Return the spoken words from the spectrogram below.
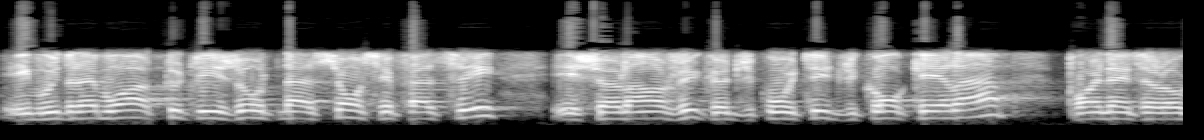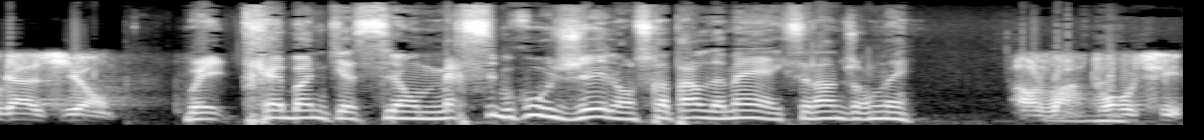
et voudraient voir toutes les autres nations s'effacer et se ranger que du côté du conquérant? Point d'interrogation. Oui, très bonne question. Merci beaucoup, Gilles. On se reparle demain. Excellente journée. Au revoir. Toi aussi.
